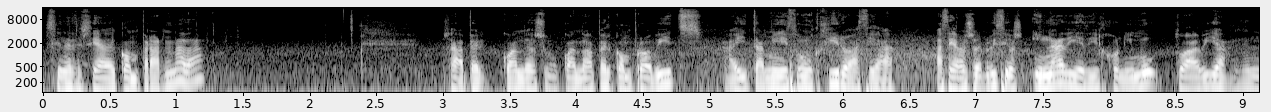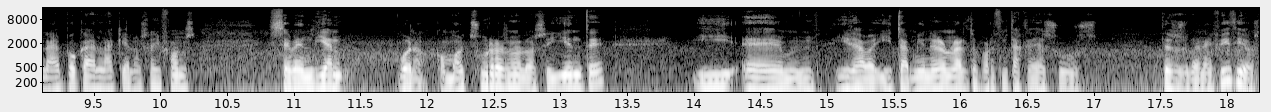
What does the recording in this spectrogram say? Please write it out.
sin necesidad de comprar nada. O sea, cuando, cuando Apple compró Beats, ahí también hizo un giro hacia, hacia los servicios y nadie dijo ni mu. Todavía en la época en la que los iPhones se vendían, bueno, como churros, ¿no? Lo siguiente, y, eh, y, y también era un alto porcentaje de sus, de sus beneficios.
